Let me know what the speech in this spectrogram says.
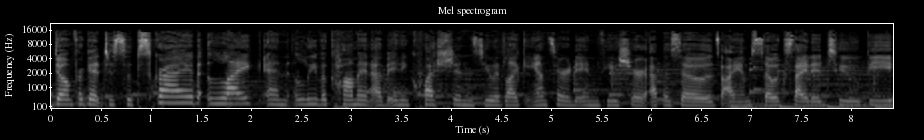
Don't forget to subscribe, like, and leave a comment of any questions you would like answered in future episodes. I am so excited to be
